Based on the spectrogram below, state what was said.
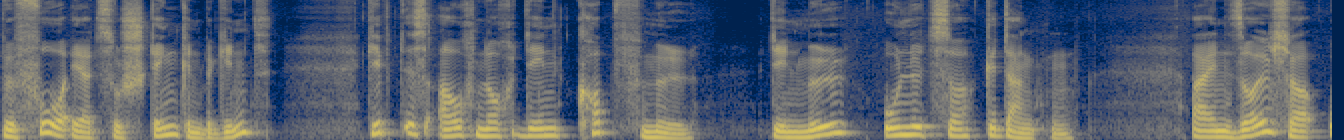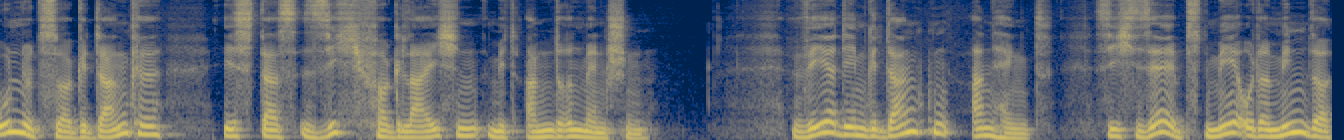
bevor er zu stinken beginnt, gibt es auch noch den Kopfmüll, den Müll unnützer Gedanken. Ein solcher unnützer Gedanke ist das Sich-Vergleichen mit anderen Menschen. Wer dem Gedanken anhängt, sich selbst mehr oder minder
